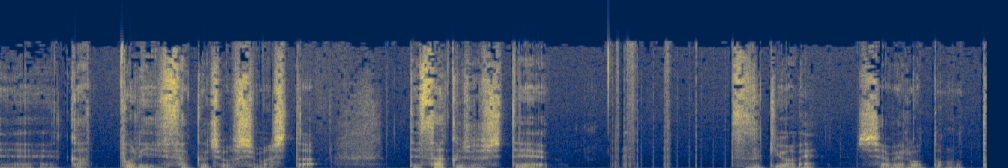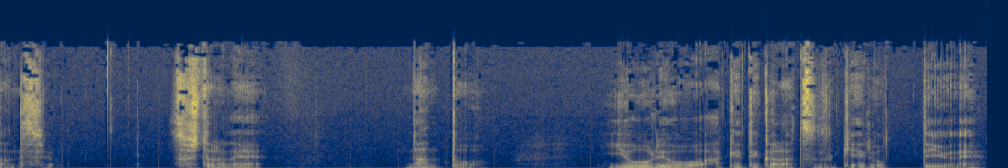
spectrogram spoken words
えー、がっぽり削除しました。で、削除して、続きをね、喋ろうと思ったんですよ。そしたらね、なんと、容量を開けてから続けろっていうね、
